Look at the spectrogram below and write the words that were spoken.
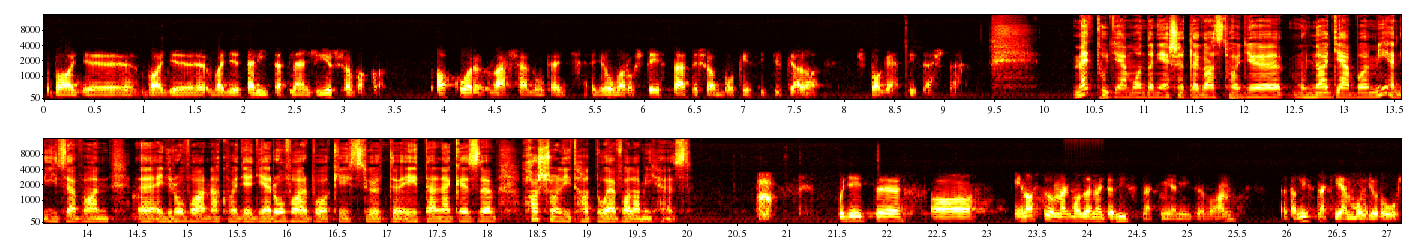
vagy, vagy, vagy telítetlen zsírsavakat, akkor vásárolunk egy, egy rovaros tésztát, és abból készítjük el a spagetti testet. Meg tudjál mondani esetleg azt, hogy úgy nagyjából milyen íze van egy rovarnak, vagy egy ilyen rovarból készült ételnek? Ez hasonlítható-e valamihez? Ugye itt a, én azt tudom megmondani, hogy a lisztnek milyen íze van. Tehát a lisztnek ilyen mogyorós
